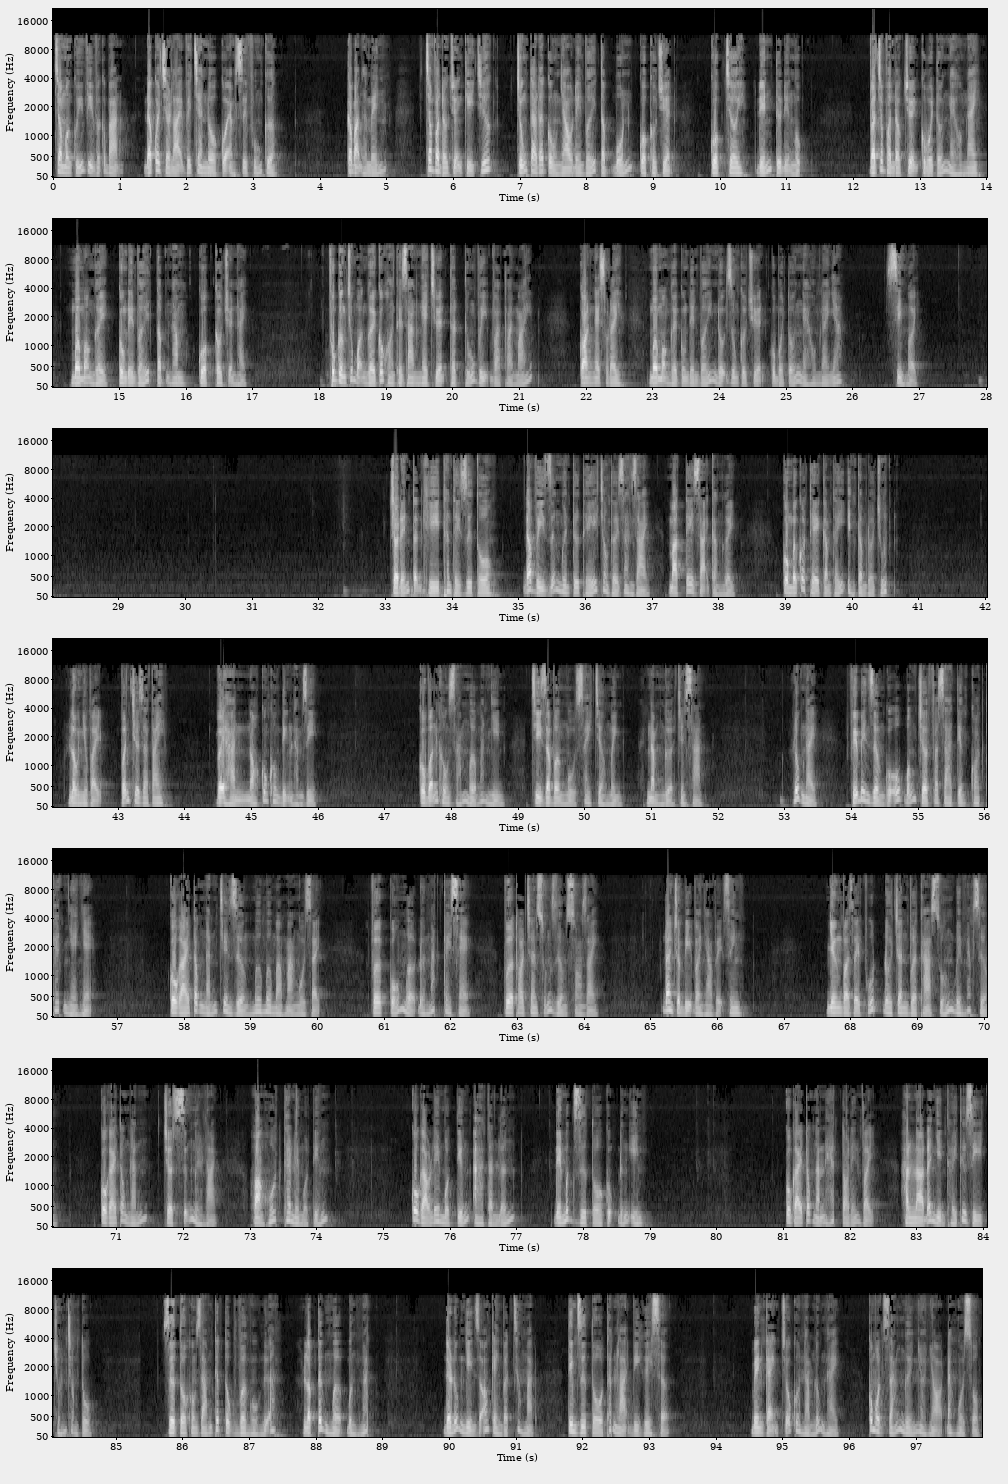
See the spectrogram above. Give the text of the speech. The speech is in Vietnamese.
Chào mừng quý vị và các bạn đã quay trở lại với channel của MC Phú Cường. Các bạn thân mến, trong phần đọc truyện kỳ trước, chúng ta đã cùng nhau đến với tập 4 của câu chuyện Cuộc chơi đến từ địa ngục. Và trong phần đọc truyện của buổi tối ngày hôm nay, mời mọi người cùng đến với tập 5 của câu chuyện này. Phú Cường chúc mọi người có khoảng thời gian nghe chuyện thật thú vị và thoải mái. Còn ngay sau đây, mời mọi người cùng đến với nội dung câu chuyện của buổi tối ngày hôm nay nhé. Xin mời. Cho đến tận khi thân thể dư tô đã vì giữ nguyên tư thế trong thời gian dài mà tê dại cả người, cô mới có thể cảm thấy yên tâm đôi chút. Lâu như vậy, vẫn chưa ra tay. Vậy hẳn nó cũng không định làm gì. Cô vẫn không dám mở mắt nhìn, chỉ ra vờ ngủ say chờ mình, nằm ngửa trên sàn. Lúc này, phía bên giường gỗ bỗng chợt phát ra tiếng cót két nhẹ nhẹ. Cô gái tóc ngắn trên giường mơ mơ màng màng ngồi dậy, vừa cố mở đôi mắt cay xẻ, vừa thò chân xuống giường xò giày. Đang chuẩn bị vào nhà vệ sinh. Nhưng vào giây phút đôi chân vừa thả xuống bên mép giường, cô gái tóc ngắn chợt sững người lại, hoảng hốt thét lên một tiếng. Cô gào lên một tiếng a thần lớn, đến mức dư tô cũng đứng im. Cô gái tóc ngắn hét to đến vậy, hẳn là đã nhìn thấy thứ gì trốn trong tủ. Dư tô không dám tiếp tục vừa ngủ nữa, lập tức mở bừng mắt. Đến lúc nhìn rõ cảnh vật trước mặt, tim dư tô thắt lại vì gây sợ. Bên cạnh chỗ cô nằm lúc này, có một dáng người nhỏ nhỏ đang ngồi xổm.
